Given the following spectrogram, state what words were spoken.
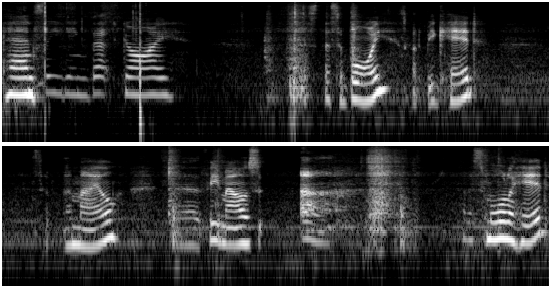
hand feeding that guy that's, that's, a boy, he's got a big head it's a, a male uh, females uh, a smaller head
